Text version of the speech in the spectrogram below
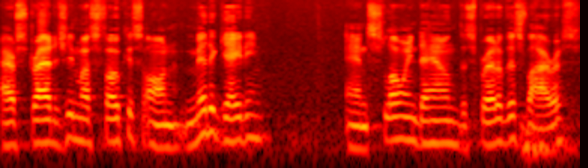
Our strategy must focus on mitigating and slowing down the spread of this virus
